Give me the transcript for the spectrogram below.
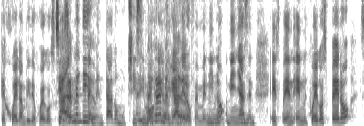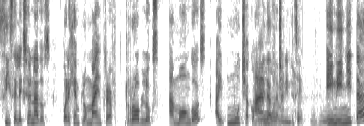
que juegan videojuegos. Sí, se ha ha metido. incrementado muchísimo el género femenino, niñas en, en- en juegos, pero sí seleccionados. Por ejemplo, Minecraft, Roblox, Among Us, hay mucha comunidad mucha, femenina. sí. Y niñitas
